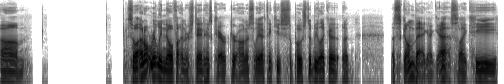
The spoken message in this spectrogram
Um. So I don't really know if I understand his character. Honestly, I think he's supposed to be like a a, a scumbag. I guess like he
